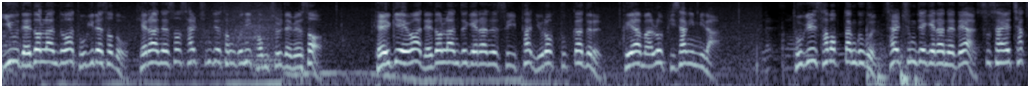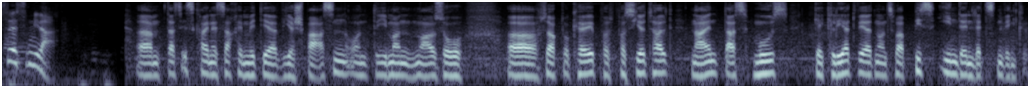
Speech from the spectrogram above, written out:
이후 네덜란드와 독일에서도 계란에서 살충제 성분이 검출되면서 벨기에와 네덜란드 계란을 수입한 유럽 국가들은 그야말로 비상입니다. 독일 사법당국은 살충제 계란에 대한 수사에 착수했습니다. Ähm, Das ist keine Sache, mit der wir spaßen und die man mal so äh, sagt, okay, pa- passiert halt. Nein, das muss geklärt werden und zwar bis in den letzten Winkel.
